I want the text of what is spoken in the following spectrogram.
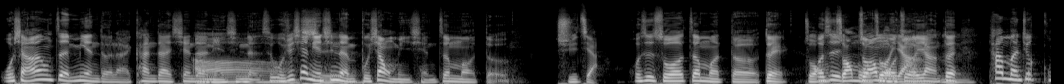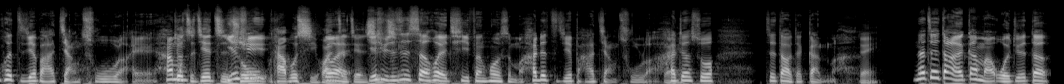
我想要用正面的来看待现在的年轻人，是我觉得现在年轻人不像我们以前这么的虚假，或是说这么的对，装或是装模作样。对，他们就会直接把它讲出来，哎，他们就直接指出他不喜欢这件事情，也许这是社会气氛或什么，他就直接把它讲出来，他就说这到底在干嘛？对，那这到底在干嘛？我觉得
